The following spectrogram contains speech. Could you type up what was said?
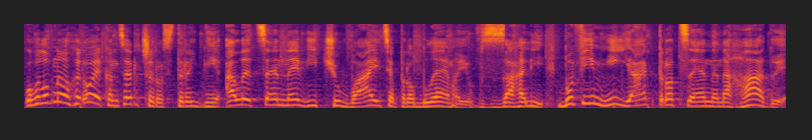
у головного героя концерт через три дні, але це не відчувається проблемою взагалі, бо фільм ніяк про це не нагадує.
